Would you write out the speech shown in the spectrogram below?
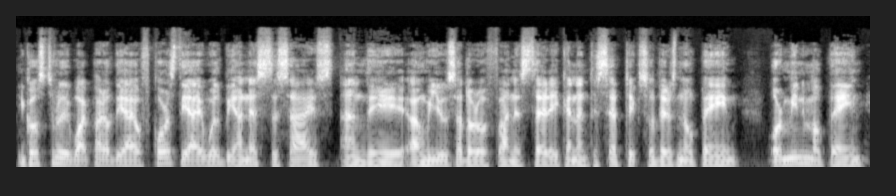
It goes through the white part of the eye. Of course, the eye will be anesthetized and the, and we use a lot of anesthetic and antiseptic. So there's no pain or minimal pain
